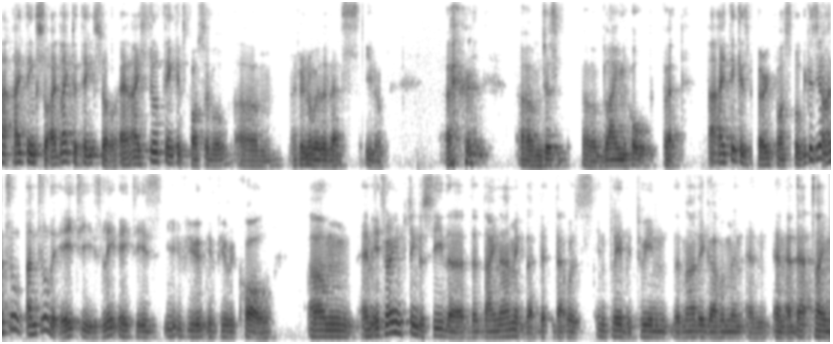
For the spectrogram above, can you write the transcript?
I think so. I'd like to think so, and I still think it's possible. Um, I don't know whether that's you know uh, um, just uh, blind hope, but I think it's very possible because you know until until the eighties, late eighties, if you if you recall, um, and it's very interesting to see the the dynamic that, that was in play between the Mahathir government and and at that time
